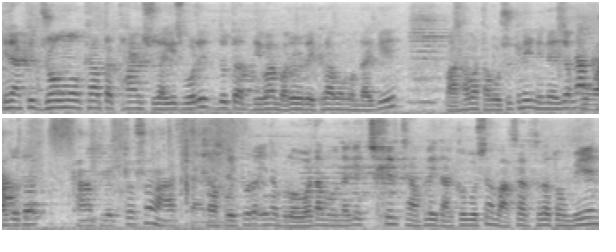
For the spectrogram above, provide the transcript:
ина ки ҷомон камтар танг шудагиш бори дута диван барои реклама мондагӣ марҳама тамошо кунед на коғазода комплектошон ҳастанд комплектора ина бироварда мондагӣ чӣ хел комплект дар кор боша мақсад худатон биёен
